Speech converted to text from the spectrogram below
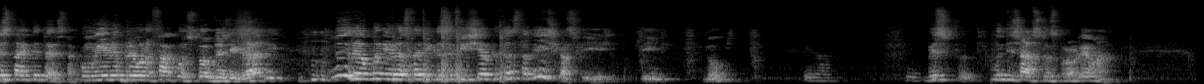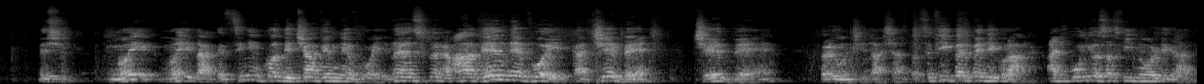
ăsta e cât ăsta. Cum ele împreună fac 180 de grade, nu rămâne ăsta decât să fie și el cât ăsta de aici ca să fie. Știi? Nu? Da. Vezi unde s-a ascuns problema? Deci, noi, noi dacă ținem cont de ce avem nevoie, noi spunem, avem nevoie ca CB, CB, prelungit așa asta, să fie perpendicular. Adică unghiul ăsta să fie 90 de grade.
